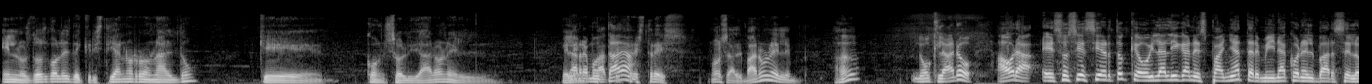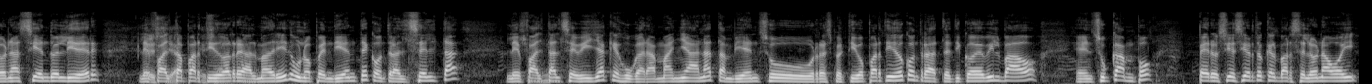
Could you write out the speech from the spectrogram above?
en los dos goles de Cristiano Ronaldo que consolidaron el, el la remontada 3-3. No, salvaron el... ¿ah? No, claro. Ahora, eso sí es cierto que hoy la liga en España termina con el Barcelona siendo el líder. Le falta partido al Real Madrid, uno pendiente contra el Celta. Le falta al Sevilla que jugará mañana también su respectivo partido contra el Atlético de Bilbao en su campo. Pero sí es cierto que el Barcelona hoy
